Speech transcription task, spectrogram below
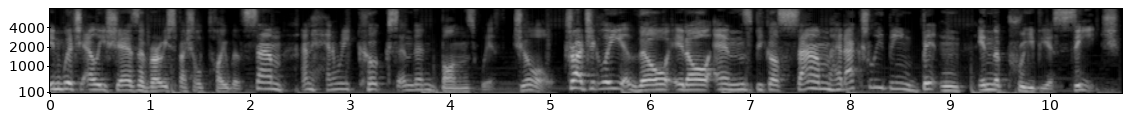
in which Ellie shares a very special toy with Sam, and Henry cooks and then bonds with Joel. Tragically, though, it all ends because Sam had actually been bitten in the previous siege,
